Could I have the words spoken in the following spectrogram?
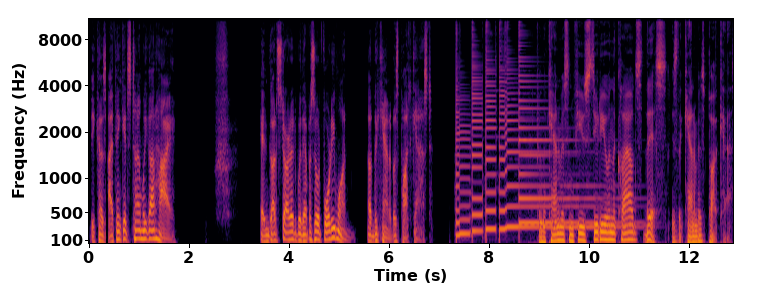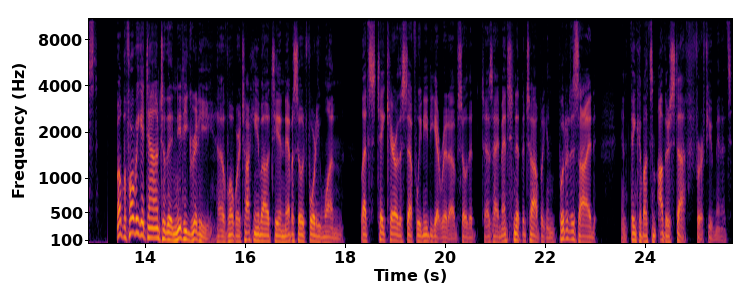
because I think it's time we got high and got started with episode 41 of the Cannabis Podcast. From the cannabis infused studio in the clouds, this is the Cannabis Podcast. Well, before we get down to the nitty gritty of what we're talking about in episode 41, let's take care of the stuff we need to get rid of so that, as I mentioned at the top, we can put it aside and think about some other stuff for a few minutes.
